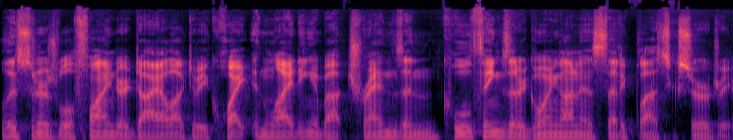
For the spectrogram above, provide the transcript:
listeners will find our dialogue to be quite enlightening about trends and cool things that are going on in aesthetic plastic surgery.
